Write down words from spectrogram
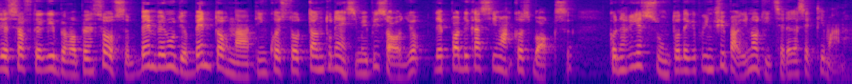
del software libero open source, benvenuti o bentornati in questo 81esimo episodio del podcast di Marcos Box con il riassunto delle principali notizie della settimana.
